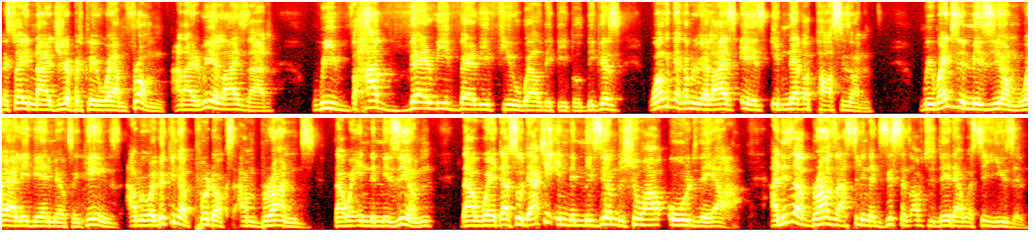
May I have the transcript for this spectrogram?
especially nigeria particularly where i'm from and i realize that we have very very few wealthy people because one thing i come to realize is it never passes on we went to the museum where i live here in milton keynes and we were looking at products and brands that were in the museum that were that so they're actually in the museum to show how old they are and these are brands that are still in existence up to today that we're still using.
